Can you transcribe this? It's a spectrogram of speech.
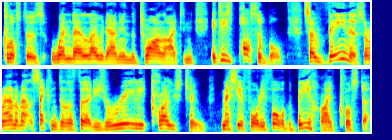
clusters when they're low down in the twilight. And it is possible. So Venus, around about the second to the third, is really close to Messier 44, the beehive cluster,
